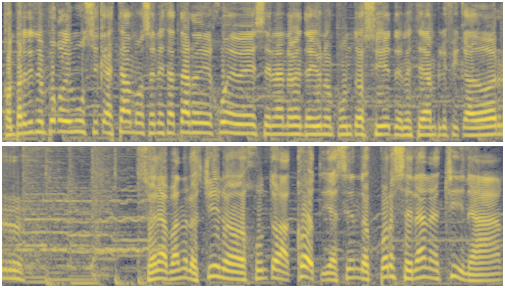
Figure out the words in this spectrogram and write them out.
Compartiendo un poco de música, estamos en esta tarde de jueves en la 91.7 en este amplificador. Suena banda Los Chinos junto a Coti haciendo porcelana china.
